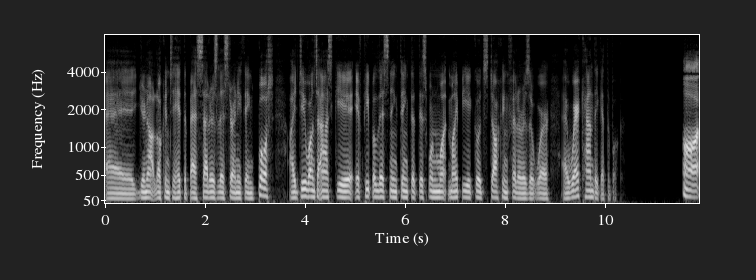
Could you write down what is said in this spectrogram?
uh, you're not looking to hit the bestsellers list or anything, but I do want to ask you if people listening think that this one might be a good stocking filler, as it were. Uh, where can they get the book? Oh,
